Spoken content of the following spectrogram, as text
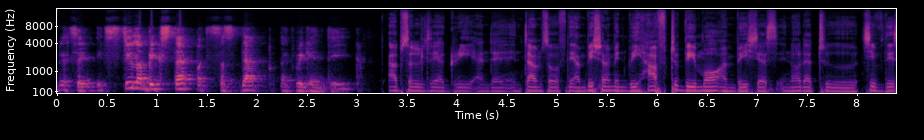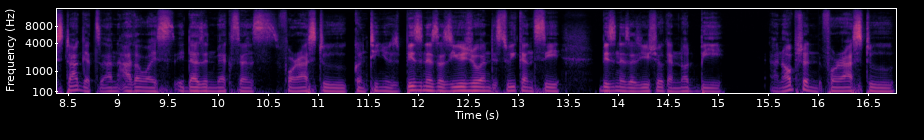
let's say it's still a big step, but it's a step that we can take. Absolutely agree. And uh, in terms of the ambition, I mean, we have to be more ambitious in order to achieve these targets. And otherwise, it doesn't make sense for us to continue business as usual. And this we can see business as usual cannot be an option for us to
